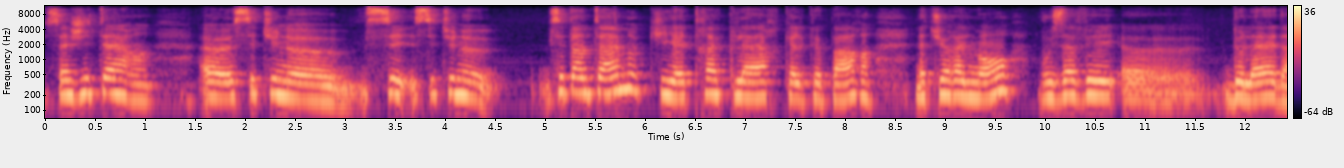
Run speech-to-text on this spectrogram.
Sagittaires, hein, euh, c'est une, c'est une, c'est un thème qui est très clair quelque part. Naturellement, vous avez euh, de l'aide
